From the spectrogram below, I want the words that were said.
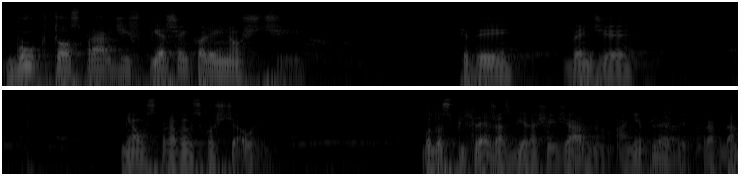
Bóg to sprawdzi w pierwszej kolejności, kiedy będzie miał sprawę z Kościołem. Bo do spichlerza zbiera się ziarno, a nie plewy, prawda?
